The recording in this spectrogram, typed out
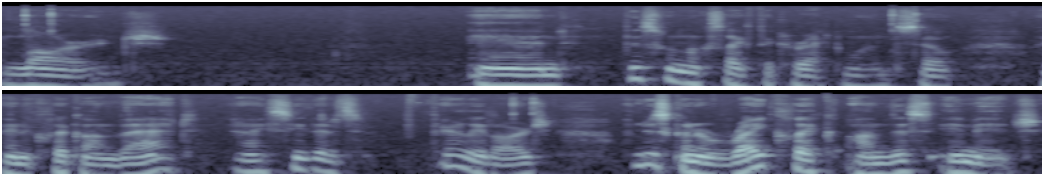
Large. And this one looks like the correct one. So I'm going to click on that, and I see that it's fairly large. I'm just going to right click on this image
